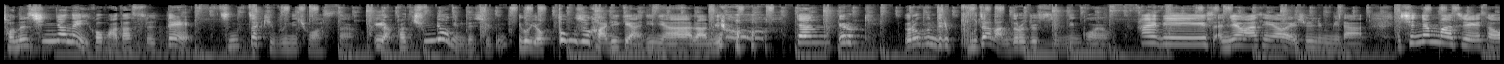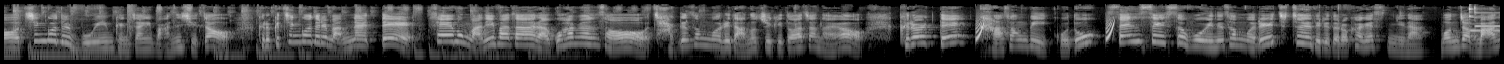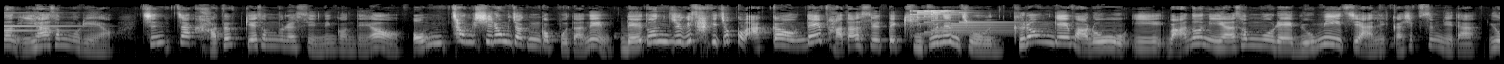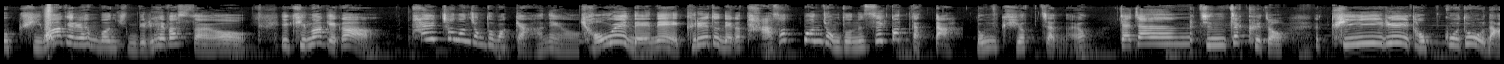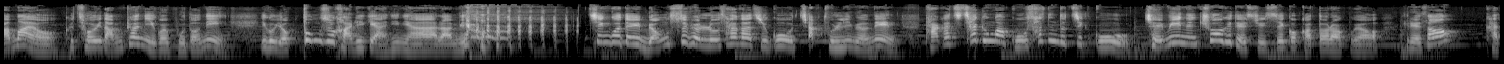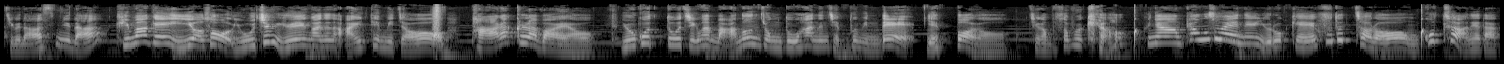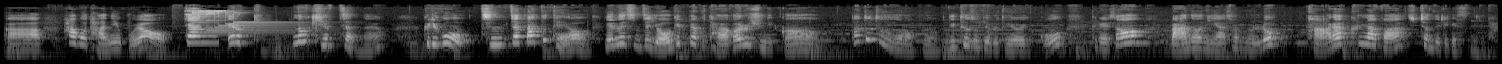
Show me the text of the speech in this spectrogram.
저는 신년에 이거 받았을 때 진짜 기분이 좋았어요. 이거 약간 충격인데 지금? 이거 역통수 가리개 아니냐라며 짠 이렇게 여러분들이 부자 만들어줄 수 있는 거예요. 하이비스 안녕하세요 애슐리입니다. 신년 맞이해서 친구들 모임 굉장히 많으시죠? 그렇게 친구들을 만날 때 새해 복 많이 받아 라고 하면서 작은 선물을 나눠주기도 하잖아요. 그럴 때 가성비 있고도 센스 있어 보이는 선물을 추천해 드리도록 하겠습니다. 먼저 만 원 이하 선물이에요. 진짜 가볍게 선물할 수 있는 건데요. 엄청 실용적인 것보다는 내 돈 주기 사기 조금 아까운데 받았을 때 기분은 좋은 그런 게 바로 이 만 원 이하 선물의 묘미이지 않을까 싶습니다. 요 귀마개를 한번 준비를 해봤어요. 이 귀마개가 8,000원 정도밖에 안 해요. 겨울 내내 그래도 내가 다섯 번 정도는 쓸 것 같다. 너무 귀엽지 않나요? 짜잔! 진짜 크죠? 귀를 덮고도 남아요. 그 저희 남편이 이걸 보더니 이거 역통수 가리개 아니냐라며. 친구들 명수별로 사가지고 쫙 돌리면은 다 같이 착용하고 사진도 찍고 재미있는 추억이 될 수 있을 것 같더라고요. 그래서 가지고 나왔습니다. 귀마개에 이어서 요즘 유행하는 아이템이죠. 바라클라바예요. 요것도 지금 한 만 원 정도 하는 제품인데 예뻐요. 제가 한번 써볼게요. 그냥 평소에는 이렇게 후드처럼 코트 안에다가 하고 다니고요. 짠! 이렇게. 너무 귀엽지 않나요? 그리고 진짜 따뜻해요. 얘는 진짜 여기 빼고 다 가려주니까 따뜻하더라고요. 니트 소재로 되어 있고. 그래서 만 원 이하 선물로 바라클라바 추천드리겠습니다.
